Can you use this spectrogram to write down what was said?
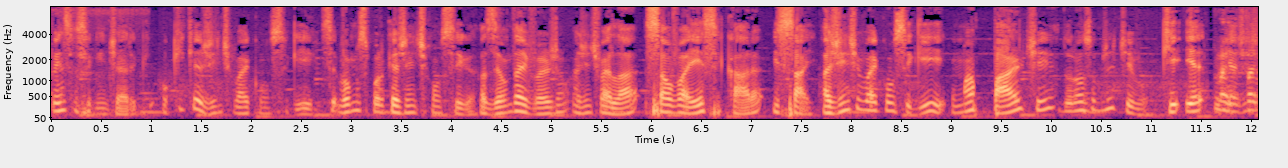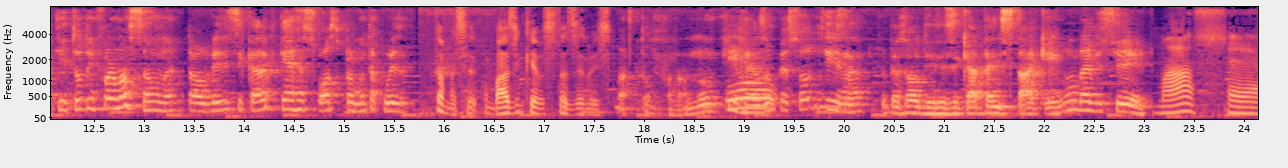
pensa o seguinte, Eric, o que, que a gente vai conseguir? Se- vamos supor que a gente consiga fazer um diversion, a gente vai lá, salva esse cara e sai. A gente vai conseguir uma parte do nosso objetivo. Que é, Mas gente, vai ter toda a informação, né? Talvez esse cara que tenha a resposta pra muita coisa. Então, mas com base em que você está dizendo isso? Não, tô falando. No que Eu- o pessoal diz, né? O pessoal diz, esse cara tá em destaque aí, não deve ser. Mas, é,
